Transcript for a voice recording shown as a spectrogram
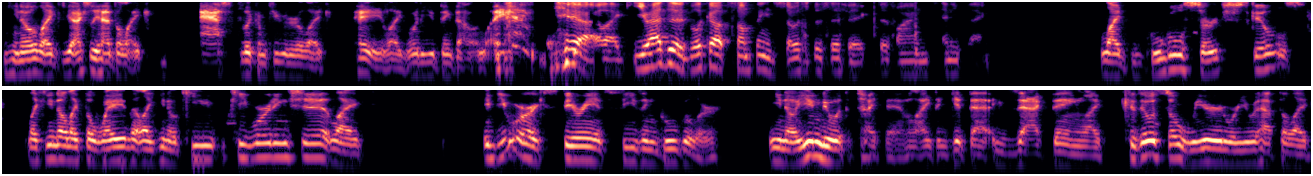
You know, like you actually had to like ask the computer, like, hey, like, what do you think that would like? Yeah, like you had to look up something so specific to find anything. Like Google search skills. Like you know, like the way that like you know key keywording shit. Like if you were experienced seasoned Googler, you know you knew what to type in, like to get that exact thing. Like because it was so weird where you would have to like,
